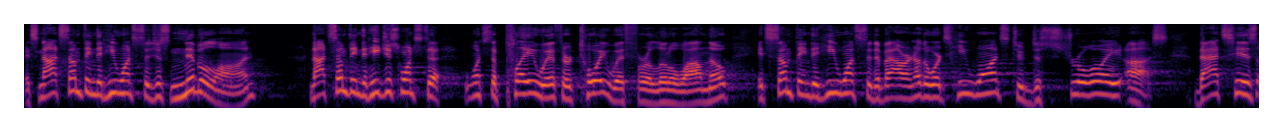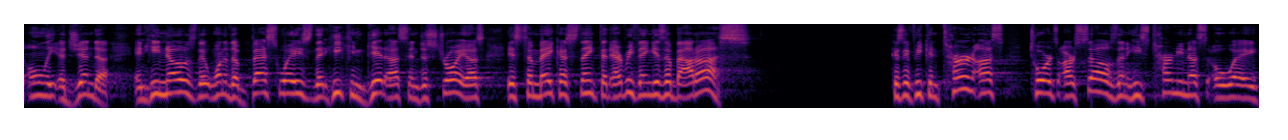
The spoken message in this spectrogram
It's not something that he wants to just nibble on. Not something that he just wants to, wants to play with or toy with for a little while. Nope. It's something that he wants to devour. In other words, he wants to destroy us. That's his only agenda. And he knows that one of the best ways that he can get us and destroy us is to make us think that everything is about us. Because if he can turn us towards ourselves, then he's turning us away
